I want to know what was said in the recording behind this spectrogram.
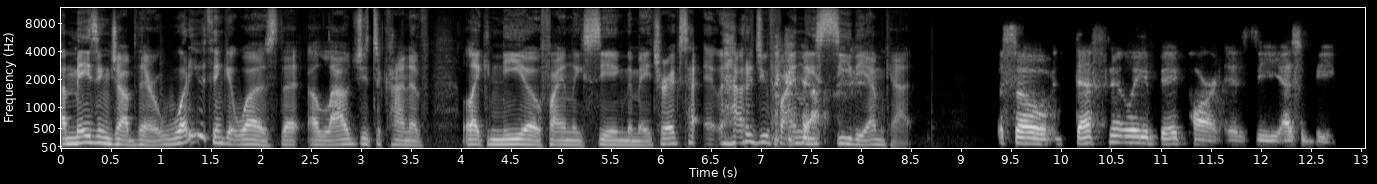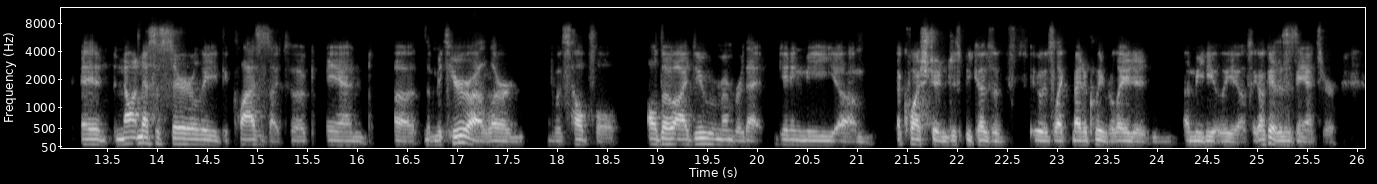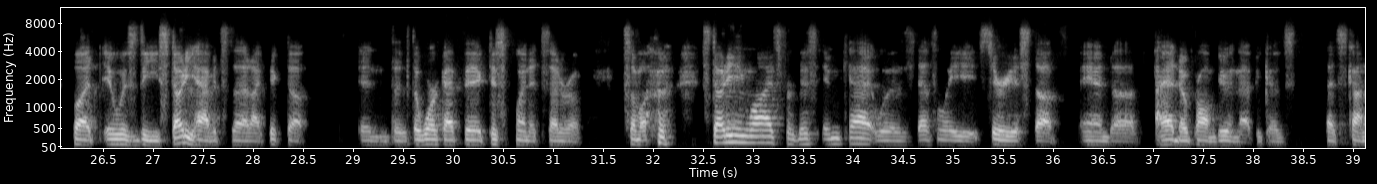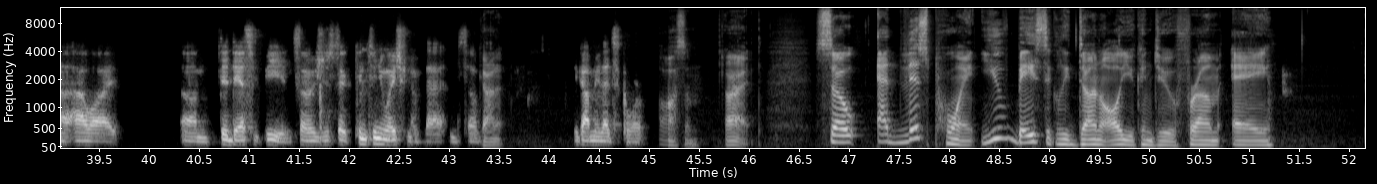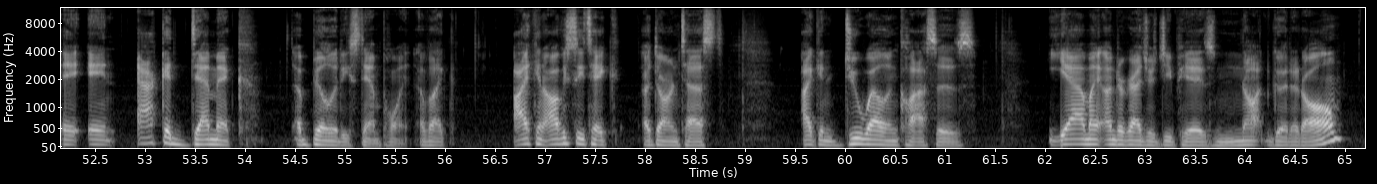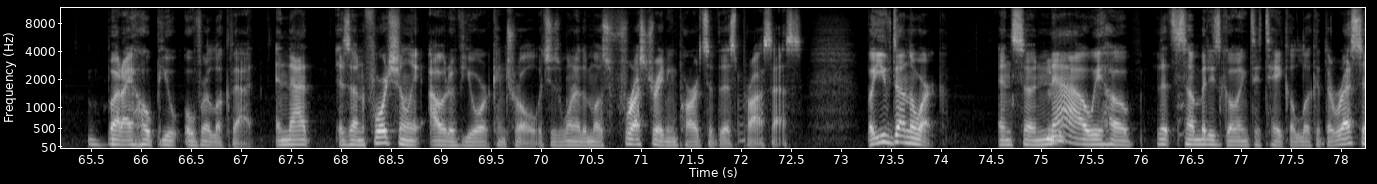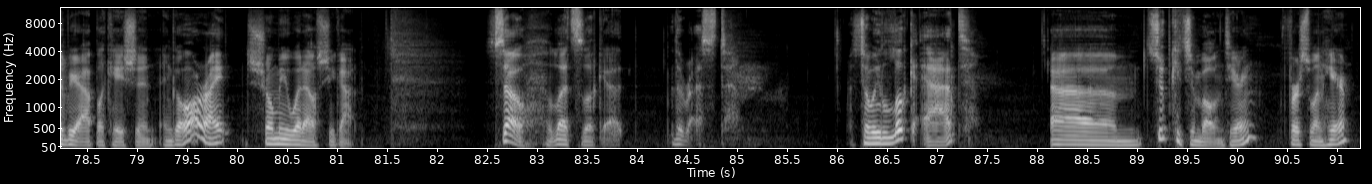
amazing job there. What do you think it was that allowed you to kind of like Neo finally seeing the Matrix? How, how did you finally yeah. see the MCAT? So definitely big part is the SMP and not necessarily the classes I took and uh, the material I learned was helpful. Although I do remember that getting me um, a question just because of it was like medically related. And immediately I was like, okay, this is the answer. But it was the study habits that I picked up and the, the work ethic, discipline, etc. So studying wise for this MCAT was definitely serious stuff. And uh, I had no problem doing that because that's kind of how I um, did the SMP. And so it was just a continuation of that. And so got it. It got me that score. Awesome. All right. So at this point, you've basically done all you can do from a, a an academic ability standpoint of like, I can obviously take a darn test. I can do well in classes. Yeah, my undergraduate GPA is not good at all, but I hope you overlook that. And that is unfortunately out of your control, which is one of the most frustrating parts of this process. But you've done the work. And so mm-hmm. now we hope that somebody's going to take a look at the rest of your application and go, all right, show me what else you got. So let's look at the rest. so we look at um, soup kitchen volunteering. First one here.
